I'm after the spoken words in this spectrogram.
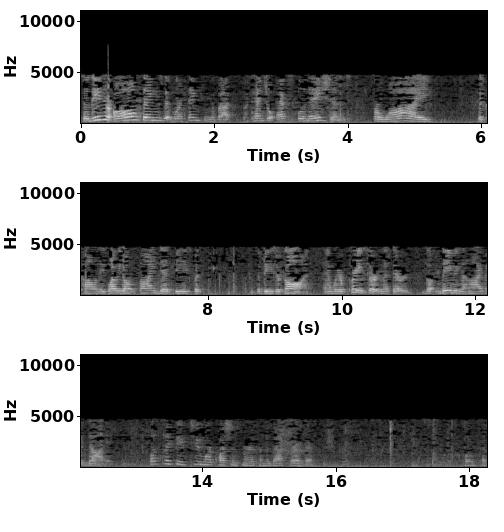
So these are all things that we're thinking about, potential explanations for why the colony, why we don't find dead bees, but the bees are gone. And we're pretty certain that they're leaving the hive and dying. Let's take these two more questions, Meredith, in the back row there. Close up.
